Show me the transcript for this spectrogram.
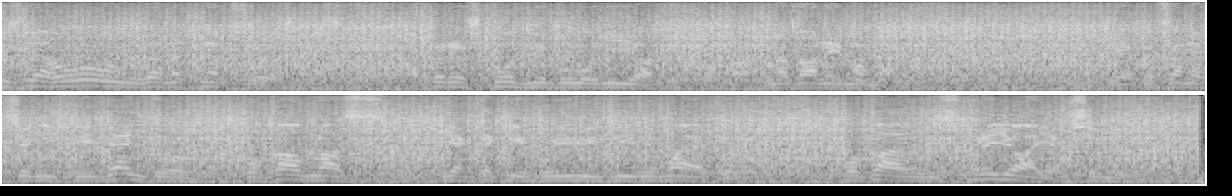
після голови вже почнемо все. Перешкод не було ніяких поки, на даний момент. Як оце на сьогоднішній день, то поки в нас як таких бойових дій немає, то поки сприяє всьому.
